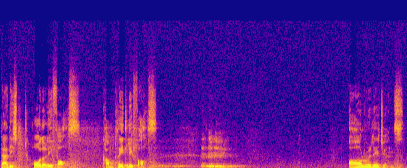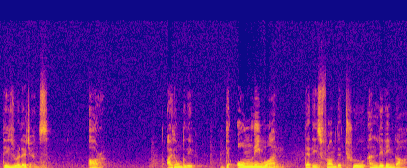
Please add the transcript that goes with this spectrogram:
That is totally false, completely false. All religions, these religions, are I don't believe the only one that is from the true and living God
